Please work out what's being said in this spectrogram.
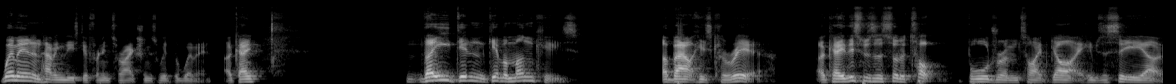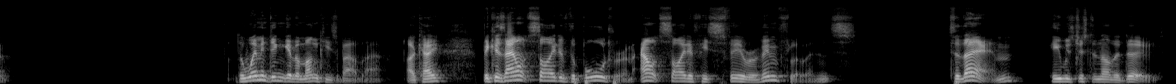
women and having these different interactions with the women. Okay they didn't give a monkeys about his career. Okay, this was a sort of top boardroom type guy. He was a CEO. The women didn't give a monkeys about that. Okay, because outside of the boardroom, outside of his sphere of influence, to them, he was just another dude.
